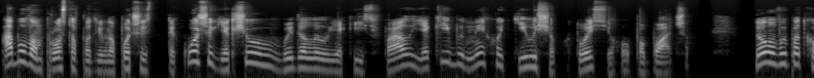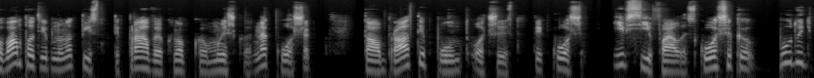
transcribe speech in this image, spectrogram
Або вам просто потрібно почистити кошик, якщо ви видалили якийсь файл, який би не хотіли, щоб хтось його побачив. В цьому випадку вам потрібно натиснути правою кнопкою мишкою на кошик та обрати пункт Очистити кошик. І всі файли з кошика будуть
